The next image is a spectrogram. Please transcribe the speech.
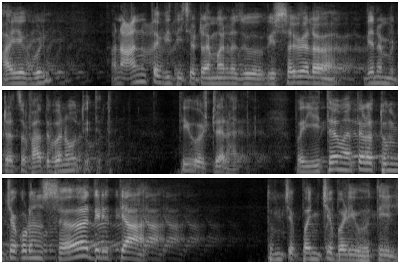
हा एक बळी. आणि अंतविधीच्या टायमाला जो विसाव्याला बिना भात बनवते तिथं. ती गोष्ट राहते. पण इथं मात्र तुमच्याकडून सहजरित्या तुमचे पंचबळी होतील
